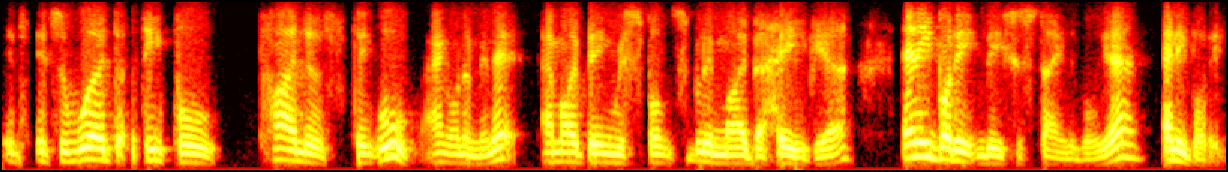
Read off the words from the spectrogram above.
It's, it's a word that people kind of think, oh, hang on a minute, am I being responsible in my behavior? Anybody can be sustainable, yeah? Anybody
